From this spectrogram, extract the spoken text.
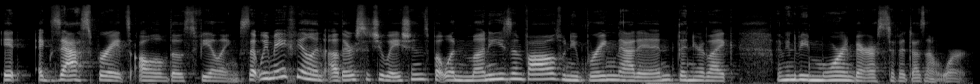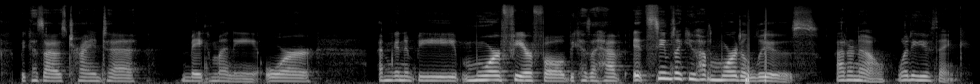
it exasperates all of those feelings that we may feel in other situations. But when money's involved, when you bring that in, then you're like, I'm going to be more embarrassed if it doesn't work because I was trying to make money or I'm going to be more fearful because I have, it seems like you have more to lose I don't know. What do you think?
